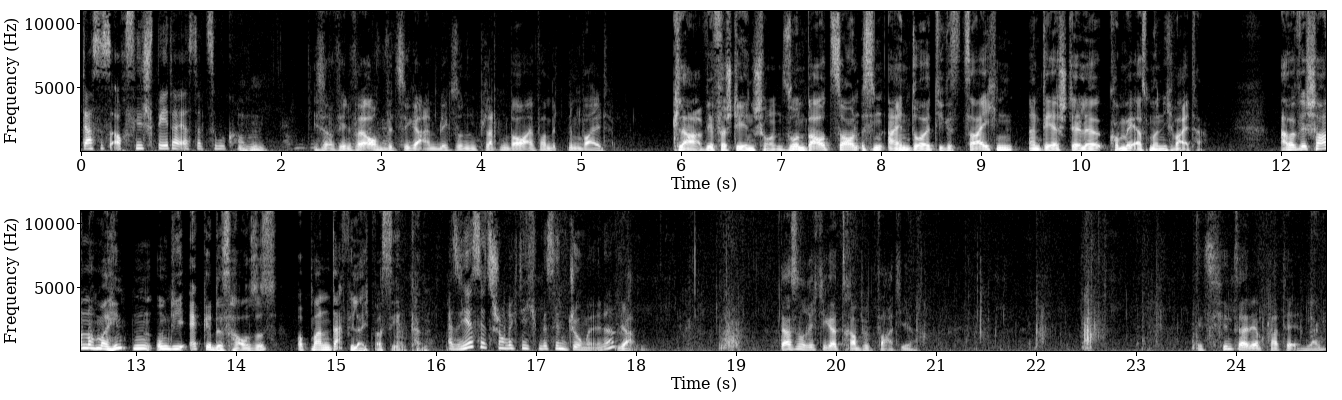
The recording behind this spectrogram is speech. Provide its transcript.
das ist auch viel später erst dazugekommen. Ist auf jeden Fall auch ein witziger Anblick. So ein Plattenbau einfach mitten im Wald. Klar, wir verstehen schon. So ein Bauzaun ist ein eindeutiges Zeichen. An der Stelle kommen wir erstmal nicht weiter. Aber wir schauen noch mal hinten um die Ecke des Hauses, ob man da vielleicht was sehen kann. Also hier ist jetzt schon richtig ein bisschen Dschungel, ne? Ja. Das ist ein richtiger Trampelpfad hier. Jetzt hinter der Platte entlang.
